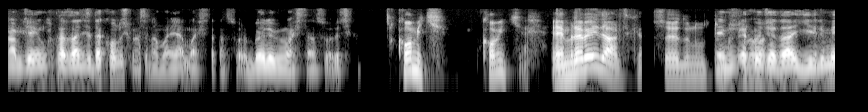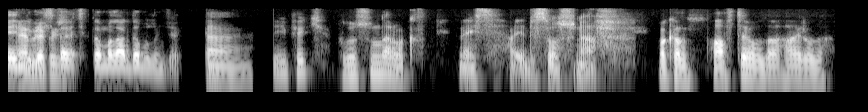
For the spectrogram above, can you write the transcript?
Abi Ceyhun kazancı da konuşmasın ama ya maçtan sonra. Böyle bir maçtan sonra çıkıp. Komik. Komik yani. Emre Bey de artık soyadını unuttum. Emre Hoca da 20-55'te açıklamalarda bulunacak. Ha, iyi pek bulunsunlar bakalım. Neyse hayırlısı olsun abi. Bakalım hafta ola hayır ola.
